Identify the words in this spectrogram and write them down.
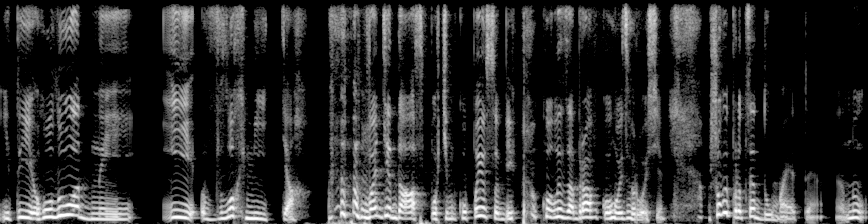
І ти голодний і в лохміттях. В Адідас потім купив собі, коли забрав когось гроші. Що ви про це думаєте? Ну,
